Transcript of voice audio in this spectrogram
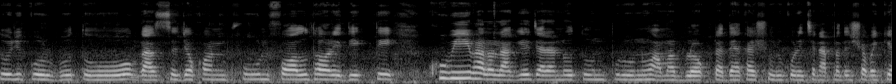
তৈরি করব। তো গাছে যখন ফুল, ফল ধরে দেখতে খুবই ভালো লাগে। যারা নতুন, পুরনো আমার ব্লগটা দেখা শুরু করেছেন, আপনাদের সবাইকে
